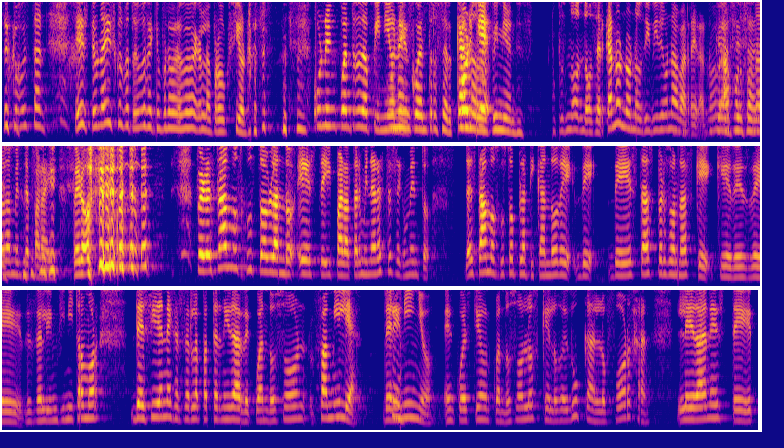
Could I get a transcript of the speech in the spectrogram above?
¿cómo están? Este, una disculpa, tuvimos aquí un problema en la producción. un encuentro de un opiniones. encuentro cercano de opiniones. Pues no, no, cercano no nos divide una barrera, ¿no? Gracias Afortunadamente para Sí. él. Pero, pero estábamos justo hablando, este, y para terminar este segmento, estábamos justo platicando de, de, de estas personas que, que desde, desde el infinito amor deciden ejercer la paternidad, de cuando son familia del Sí. niño en cuestión, cuando son los que lo educan, lo forjan, le dan este,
